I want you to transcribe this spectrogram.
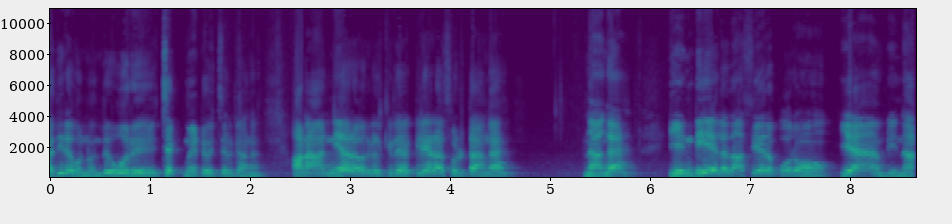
கதிரவன் வந்து ஒரு செக்மேட் வச்சுருக்காங்க. ஆனால் அந்நியார் அவர்கள் கிளியர் கிளியராக சொல்லிட்டாங்க. நாங்கள் என்டிஏல தான் சேர போகிறோம் ஏன் அப்படின்னா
